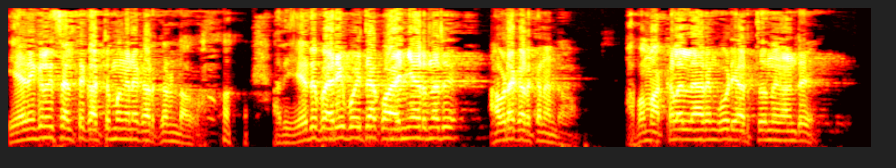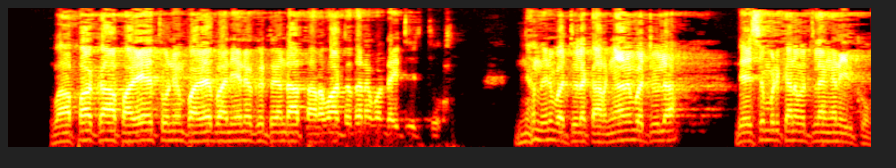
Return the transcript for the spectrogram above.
ഏതെങ്കിലും സ്ഥലത്ത് കട്ടുമ്പോ ഇങ്ങനെ കിടക്കണുണ്ടാവും. അത് ഏത് പരി പോയിട്ടാ കുഴഞ്ഞിടുന്നത്? അവിടെ കിടക്കണുണ്ടാവും. അപ്പൊ മക്കളെല്ലാരും കൂടി അടുത്തുനിന്ന് കണ്ട് വാപ്പാക്ക് ആ പഴയ തുണിയും പഴയ ബനിയനൊക്കെ ഇട്ടുകൊണ്ട് ആ തറവാട്ട് തന്നെ കൊണ്ടായിട്ട് ഇരുത്തു ഇന്നൊന്നിനും പറ്റൂല കറങ്ങാനും പറ്റൂല ദേഷ്യം പിടിക്കാനും പറ്റില്ല അങ്ങനെ ഇരിക്കും.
